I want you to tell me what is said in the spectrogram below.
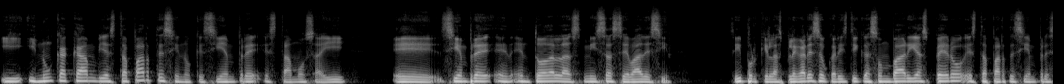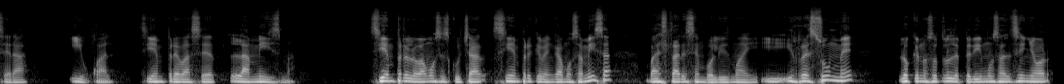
Y, y nunca cambia esta parte, sino que siempre estamos ahí eh, siempre en, todas las misas se va a decir, ¿sí? porque las plegarias eucarísticas son varias, pero esta parte siempre será igual, siempre va a ser la misma. Siempre lo vamos a escuchar, siempre que vengamos a misa, va a estar ese embolismo ahí. Y, y resume lo que nosotros le pedimos al Señor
